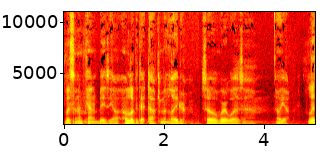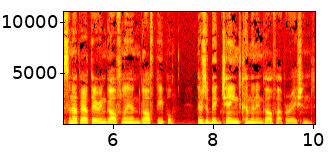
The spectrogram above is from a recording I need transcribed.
Listen, I'm kind of busy. I'll, I'll look at that document later. So, where was I? Oh, yeah. Listen up out there in golf land, golf people. There's a big change coming in golf operations.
